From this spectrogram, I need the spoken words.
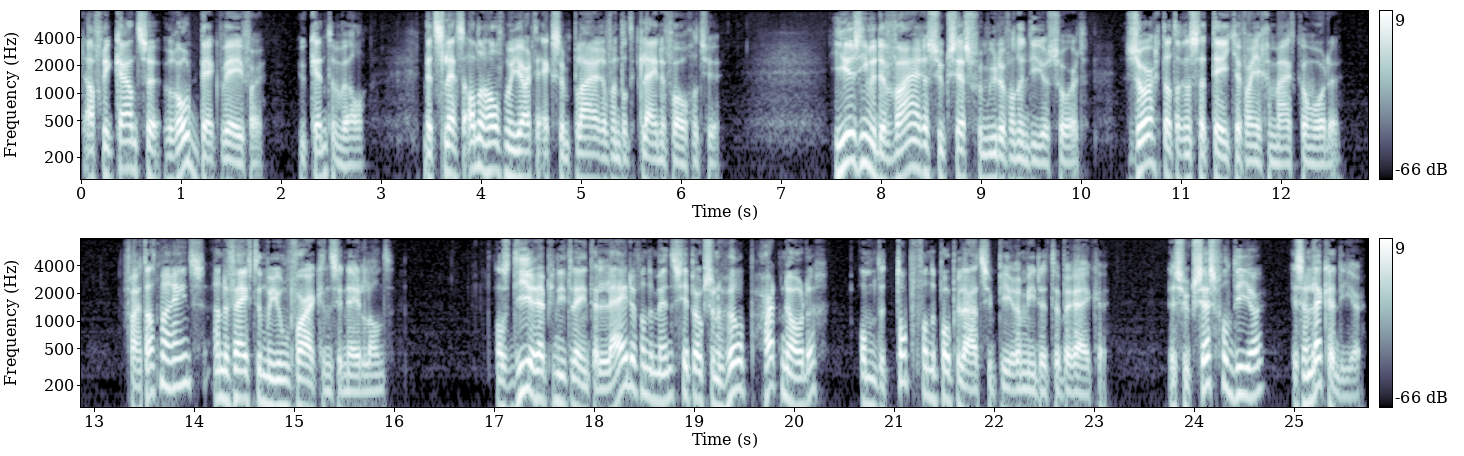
de Afrikaanse roodbekwever. U kent hem wel. Met slechts anderhalf miljard exemplaren van dat kleine vogeltje. Hier zien we de ware succesformule van een diersoort. Zorg dat er een satéetje van je gemaakt kan worden. Vraag dat maar eens aan de 15 miljoen varkens in Nederland. Als dier heb je niet alleen te lijden van de mens... je hebt ook zijn hulp hard nodig om de top van de populatiepyramide te bereiken. Een succesvol dier is een lekker dier.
